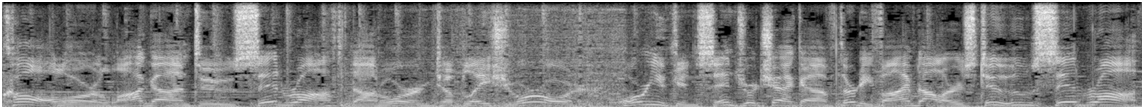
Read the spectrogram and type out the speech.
Call or log on to sidroth.org to place your order. Or you can send your check of $35 to Sid Roth.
